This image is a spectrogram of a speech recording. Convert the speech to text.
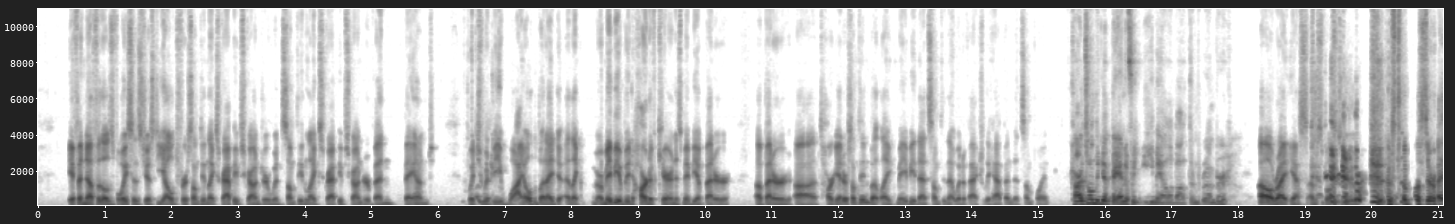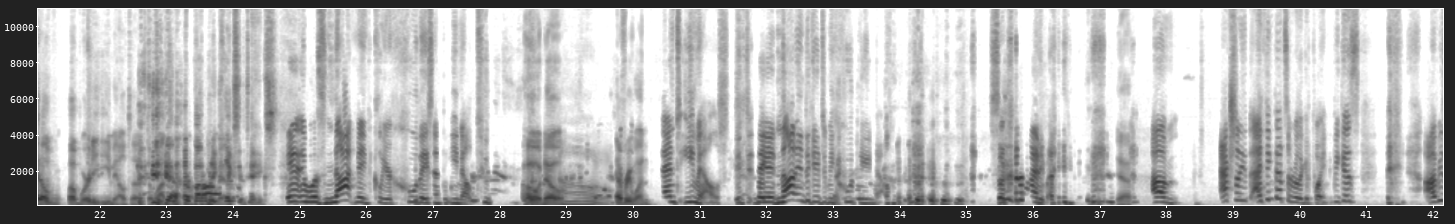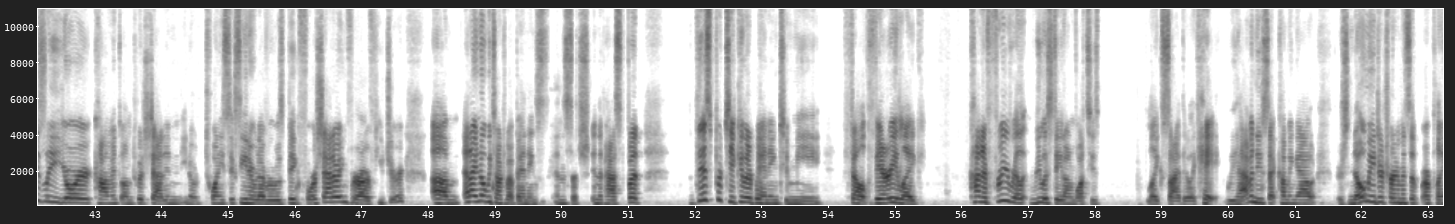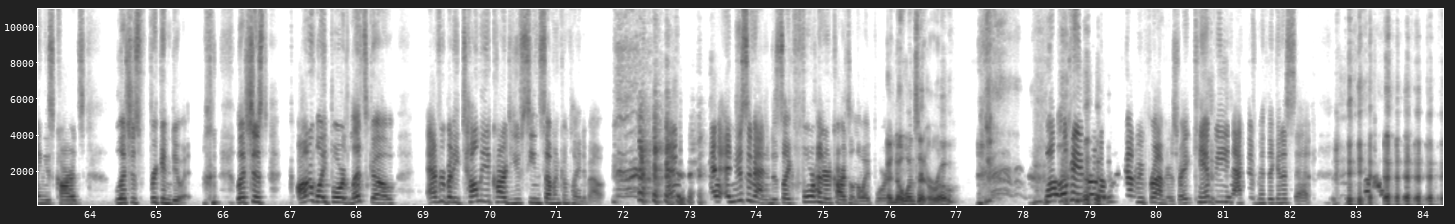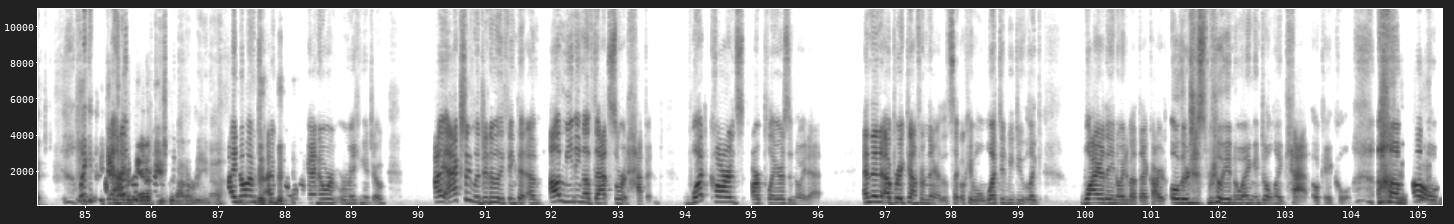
If enough of those voices just yelled for something like Scrap Heap Scrounger, would something like Scrap Heap Scrounger been banned? which would be wild. But I like, or maybe it'd be Heart of Kiran is maybe a better a better uh, target or something. But like maybe that's something that would have actually happened at some point. Cards only get banned if we email about them. Remember? Oh right, yes, I'm supposed to. I'm supposed to write a, a wordy email to, to lots yeah, about how many Yeah. clicks it takes. it, it was not made clear who they sent the email to. Oh no, Oh, everyone. Sent emails. It, they did not indicate to me who they emailed, so it could have been anybody. Yeah, Um, actually, I think that's a really good point because obviously your comment on Twitch chat in you know 2016 or whatever was big foreshadowing for our future. Um, and I know we talked about bannings and such in the past, but this particular banning to me felt very like kind of free real, real estate on Watsy's like side. They're like, hey, we have a new set coming out. There's no major tournaments that are playing these cards. Let's just freaking do it. Let's just on a whiteboard. Let's go. Everybody, tell me a card you've seen someone complain about. And, and you just imagine it's like 400 cards on the whiteboard. and no one said Uro. well, okay, no, no, there's got to be parameters, right? Can't be an active mythic in a set. Like You can't I, have an animation on Arena. I know I'm, I'm like, I know we're, we're making a joke. I actually legitimately think that a, a meeting of that sort happened. What cards are players annoyed at? And then a breakdown from there. That's like, okay, well, what did we do? Like, why are they annoyed about that card? Oh, they're just really annoying and don't like cat. Okay, cool. Um, oh,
